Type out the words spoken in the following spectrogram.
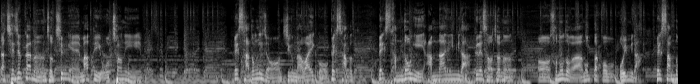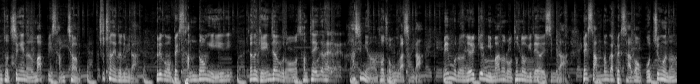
자, 최저가는 저층에 마피 5천이 104동이죠. 지금 나와 있고 103, 103동이 앞라인입니다. 그래서 저는 어, 선호도가 높다고 보입니다. 103동 저층에는 맛비 3천 추천해 드립니다. 그리고 103동이 저는 개인적으로 선택을 하시면 더 좋은 것 같습니다. 매물은 10개 미만으로 등록이 되어 있습니다. 103동과 104동 고층으로는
